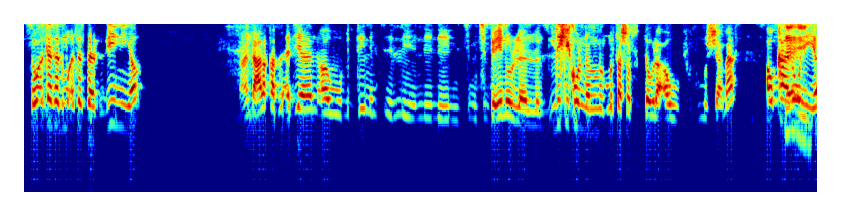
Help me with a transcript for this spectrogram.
سواء كانت هذه المؤسسات دينيه عندها علاقه بالاديان أو بالدين اللي اللي متبعينه اللي كيكون منتشر في الدولة أو في المجتمع أو قانونيه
